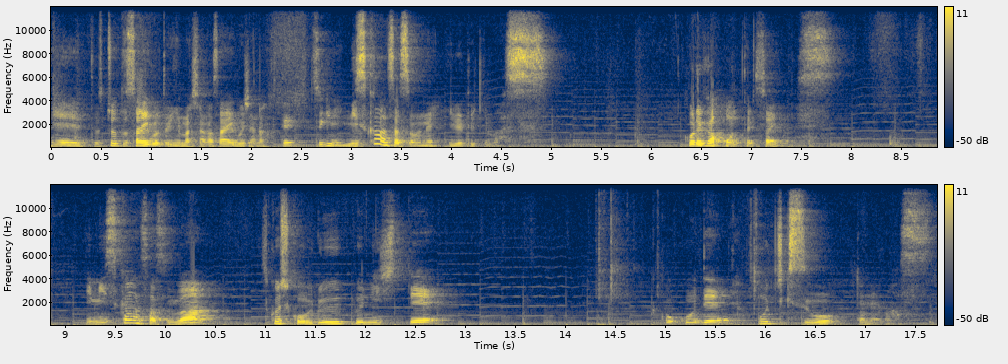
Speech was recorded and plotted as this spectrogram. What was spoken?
えーと、ちょっと最後と言いましたが最後じゃなくて次にミスカンサスをね入れていきます。これが本当に最後です。ミスカンサスは少しこうループにしてここでホチキスを止めます。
